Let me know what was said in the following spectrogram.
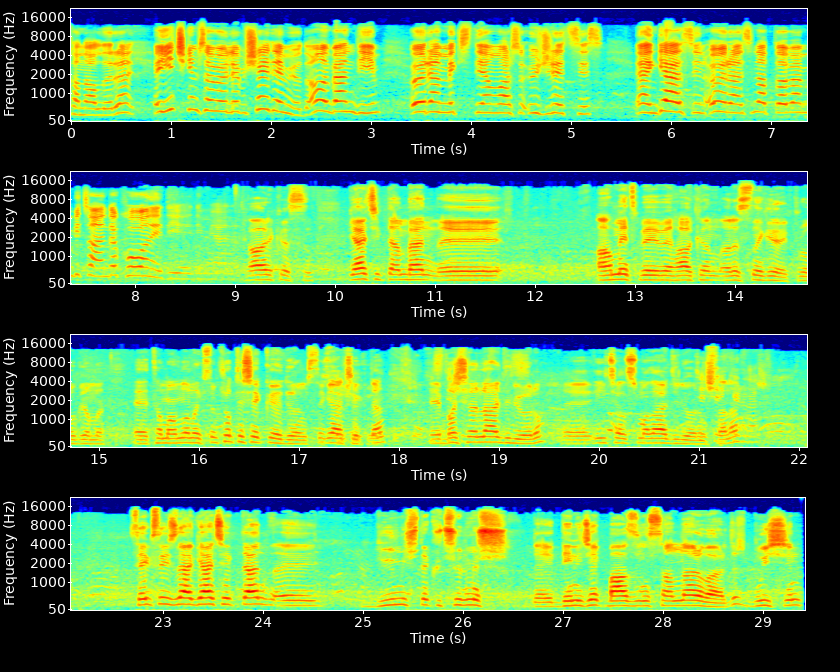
kanalları. E, hiç kimse böyle bir şey demiyordu ama ben diyeyim öğrenmek isteyen varsa ücretsiz. Yani gelsin öğrensin hatta ben bir tane de kovan hediye edeyim yani. Harikasın. Gerçekten ben e, Ahmet Bey ve Hakan arasına girerek programı e, tamamlamak istiyorum. Çok teşekkür ediyorum size gerçekten. E, başarılar diliyorum. E, iyi çalışmalar diliyorum sana. Teşekkürler. Sevgili seyirciler gerçekten e, büyümüş de küçülmüş e, denecek bazı insanlar vardır. Bu işin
